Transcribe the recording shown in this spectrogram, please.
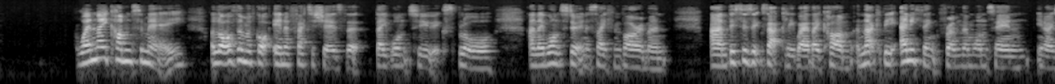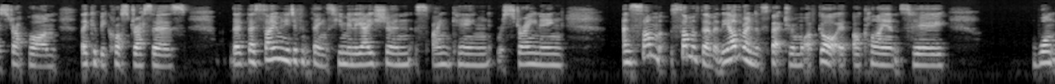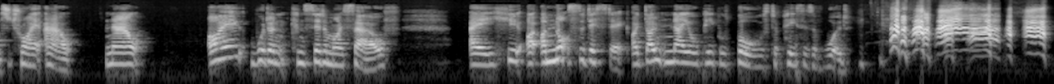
when they come to me, a lot of them have got inner fetishes that they want to explore and they want to do it in a safe environment. And this is exactly where they come. And that could be anything from them wanting, you know, strap on, they could be cross dressers. There, there's so many different things humiliation, spanking, restraining. And some some of them at the other end of the spectrum, what I've got are clients who want to try it out. Now, I wouldn't consider myself a hu- I, I'm not sadistic. I don't nail people's balls to pieces of wood.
